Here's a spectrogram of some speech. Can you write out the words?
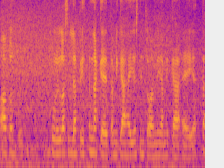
auton tulilasin läpi että näkee, että mikä heijastin toimii ja mikä ei. Että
